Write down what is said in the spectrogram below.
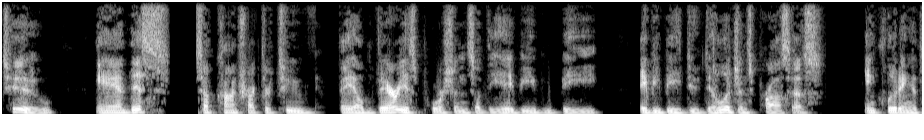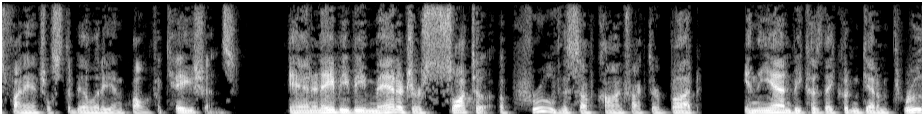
two, and this subcontractor two failed various portions of the ABB, ABB due diligence process, including its financial stability and qualifications. And an ABB manager sought to approve the subcontractor, but in the end, because they couldn't get him through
